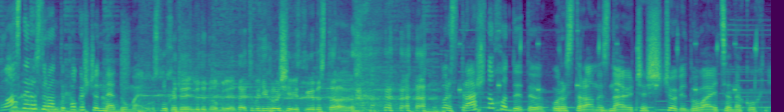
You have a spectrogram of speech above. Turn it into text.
Власний ресторан ти поки що не думаєш. Слухайте, люди добрі, дайте мені гроші і відкрию ресторан. Тепер страшно ходити у ресторани, знаючи, що відбувається на кухні.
